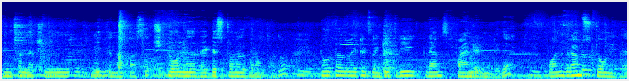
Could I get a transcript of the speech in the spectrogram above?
ಸಿಂಪಲ್ ಲಕ್ಷ್ಮಿ ವಿತ್ ನಕಾಸು ಸ್ಟೋನ್ ರೆಡ್ ಸ್ಟೋನಲ್ಲಿ ಬರುವಂಥದ್ದು. Total weight twenty three grams five hundred mil ಇದೆ ಗ್ರಾಮ್ ಸ್ಟೋನ್ ಇದೆ.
